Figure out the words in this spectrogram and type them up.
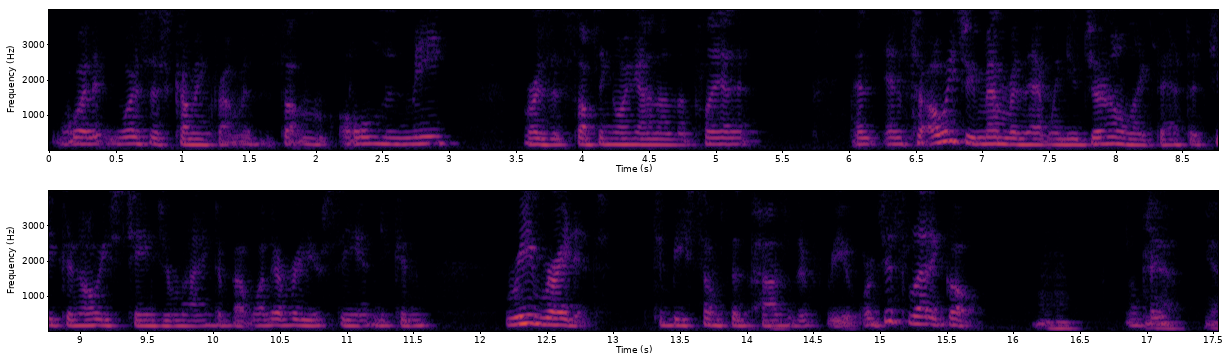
What it, where's this coming from? Is it something old in me, or is it something going on on the planet? And and to always remember that when you journal like that, that you can always change your mind about whatever you're seeing. You can rewrite it to be something positive for you, or just let it go. hmm Okay. Yeah, yeah.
